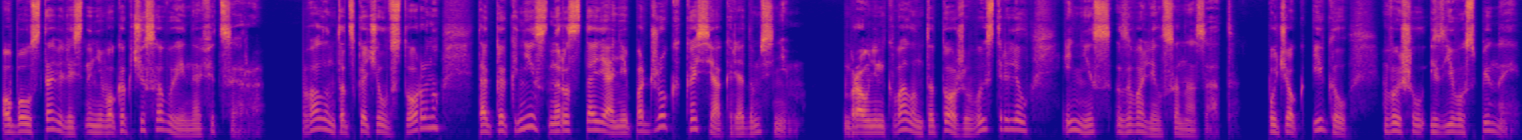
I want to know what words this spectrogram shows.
Оба уставились на него, как часовые на офицера. Валент отскочил в сторону, так как низ на расстоянии поджег косяк рядом с ним. Браунинг Валента тоже выстрелил, и низ завалился назад. Пучок игл вышел из его спины.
